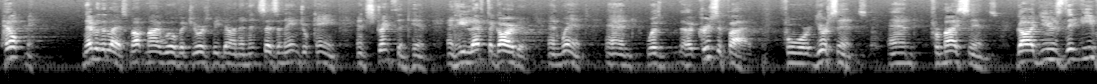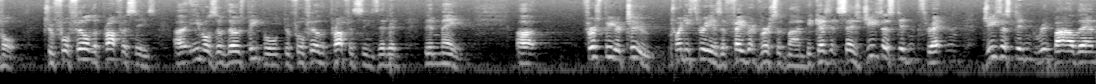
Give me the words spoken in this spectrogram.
Help me. Nevertheless, not my will, but yours be done. And it says an angel came and strengthened him, and he left the garden and went and was uh, crucified for your sins and for my sins. God used the evil to fulfill the prophecies, uh, evils of those people to fulfill the prophecies that had been made. Uh, 1 Peter 2 23 is a favorite verse of mine because it says Jesus didn't threaten, Jesus didn't revile them,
